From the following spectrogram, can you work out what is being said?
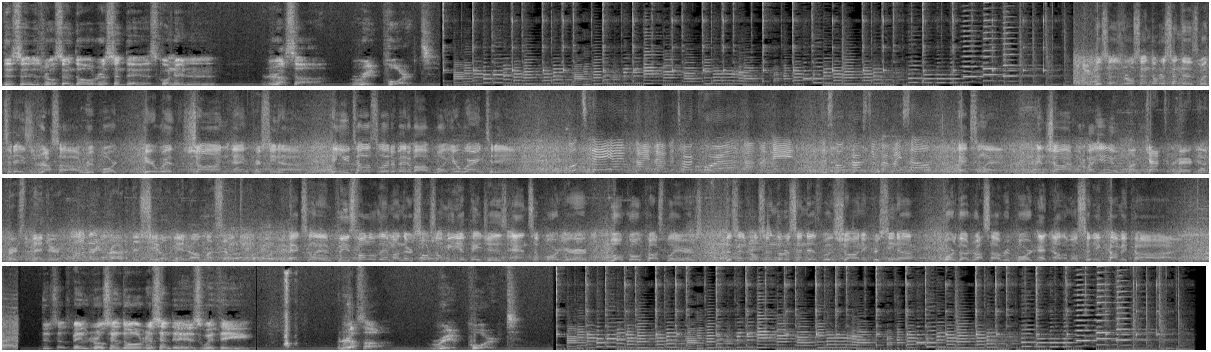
This is Rosendo Resendez con el Raza Report. This is Rosendo Resendez with today's Raza Report here with Sean and Christina. Can you tell us a little bit about what you're wearing today? Well, today I'm, I'm Avatar Korra. Um, I made this whole costume by myself. Excellent. And Sean, what about you? I'm Captain America, the first Avenger. I'm pretty proud of this shield. Made it all myself. Excellent. Please follow them on their social media pages and support your local cosplayers. This is Rosendo Resendez with Sean and Christina for the Raza Report at Alamo City Comic Con. This has been Rosendo Resendez with the Raza Report.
